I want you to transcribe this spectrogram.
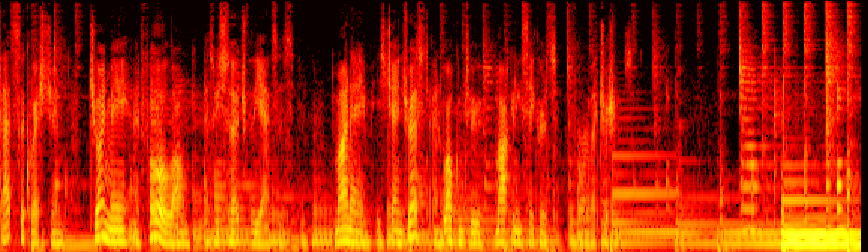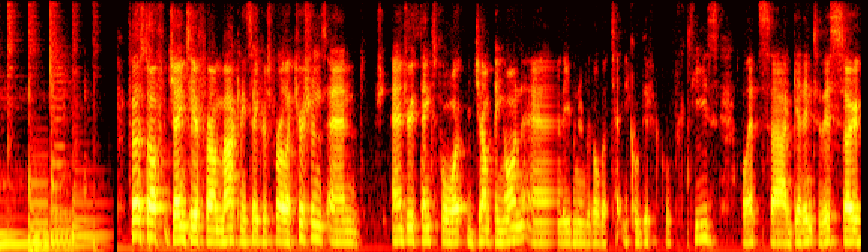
That's the question. Join me and follow along as we search for the answers. My name is James Rest, and welcome to Marketing Secrets for Electricians. First off, James here from Marketing Secrets for Electricians. And Andrew, thanks for jumping on. And even with all the technical difficulties, let's uh, get into this. So,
